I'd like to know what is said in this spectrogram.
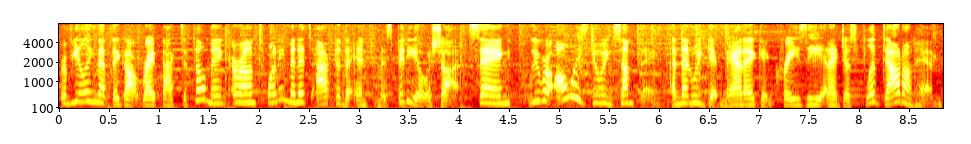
revealing that they got right back to filming around 20 minutes after the infamous video was shot, saying, We were always doing something, and then we'd get manic and crazy, and I just flipped out on him.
